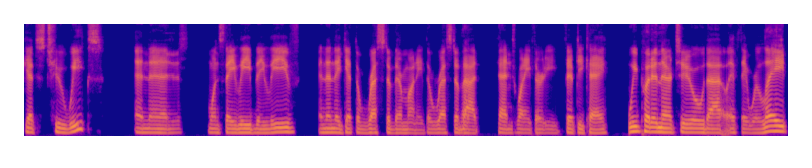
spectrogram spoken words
gets two weeks. And then once they leave, they leave. And then they get the rest of their money, the rest of Right. that 10, 20, 30, 50K. We put in there too that if they were late,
